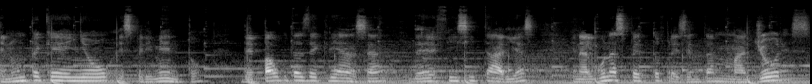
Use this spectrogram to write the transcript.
en un pequeño experimento, de pautas de crianza deficitarias en algún aspecto presentan mayores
